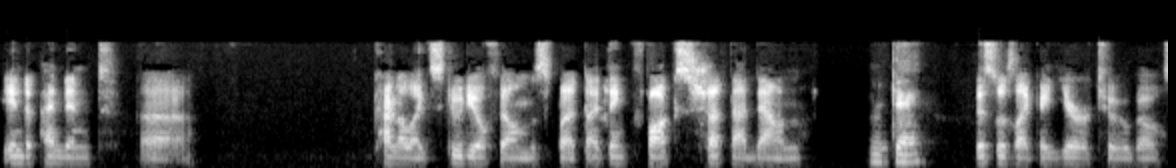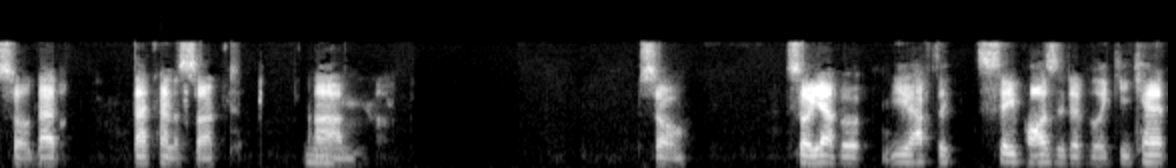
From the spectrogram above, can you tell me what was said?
independent uh, kind of like studio films, but I think Fox shut that down. Okay. This was like a year or two ago, so that that kind of sucked. Mm. Um, so, so yeah, but you have to stay positive. Like you can't.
